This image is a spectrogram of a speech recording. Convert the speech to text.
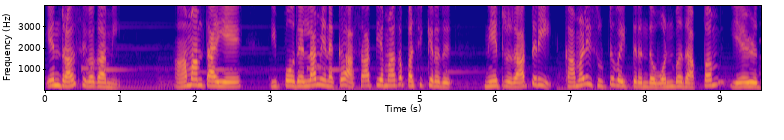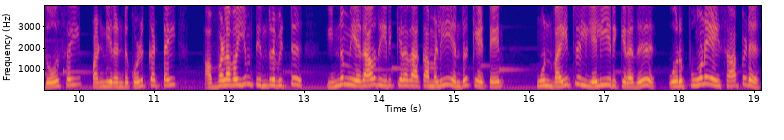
என்றாள் சிவகாமி. ஆமாம் தாயே. இப்போதெல்லாம் எனக்கு அசாத்தியமாக பசிக்கிறது. நேற்று ராத்திரி கமலி சுட்டு வைத்திருந்த ஒன்பது அப்பம் ஏழு தோசை பன்னிரண்டு கொழுக்கட்டை அவ்வளவையும் தின்றுவிட்டு இன்னும் ஏதாவது இருக்கிறதா கமலி? என்று கேட்டேன். உன் வயிற்றில் எலி இருக்கிறது ஒரு பூனையை சாப்பிடு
